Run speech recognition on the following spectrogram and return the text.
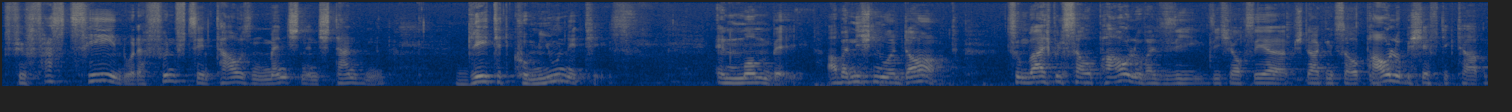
für fast 10.000 oder 15.000 Menschen entstandenen gated communities in Mumbai, aber nicht nur dort. Zum Beispiel Sao Paulo, weil Sie sich auch sehr stark mit Sao Paulo beschäftigt haben,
